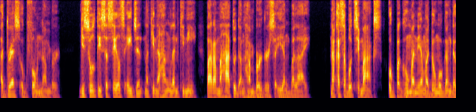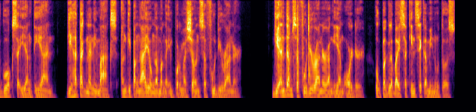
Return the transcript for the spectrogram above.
address ug phone number. Gisulti sa sales agent na kinahanglan kini para mahatod ang hamburger sa iyang balay. Nakasabot si Max, ug paghuman niya madungog ang dagok sa iyang tiyan. Gihatag na ni Max ang gipangayo nga mga impormasyon sa Foodie Runner. Giandam sa Foodie Runner ang iyang order, ug paglabay sa 15 ka minutos,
